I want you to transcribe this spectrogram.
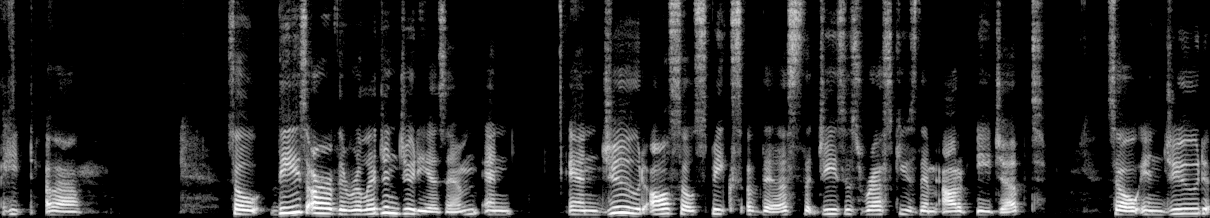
He uh, so these are of the religion Judaism, and and Jude also speaks of this that Jesus rescues them out of Egypt. So in Jude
